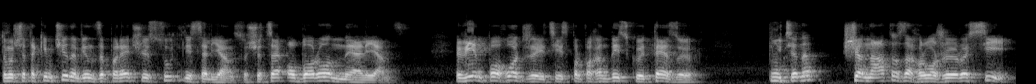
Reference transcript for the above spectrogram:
тому що таким чином він заперечує сутність альянсу, що це оборонний альянс. Він погоджується із пропагандистською тезою Путіна, що НАТО загрожує Росії.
